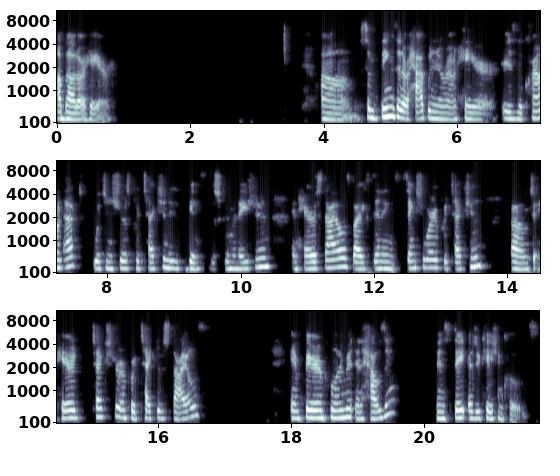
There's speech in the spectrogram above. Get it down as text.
about our hair. Um, some things that are happening around hair is the Crown Act, which ensures protection against discrimination in hairstyles by extending statutory protection um, to hair texture and protective styles, and fair employment and housing, and state education codes.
